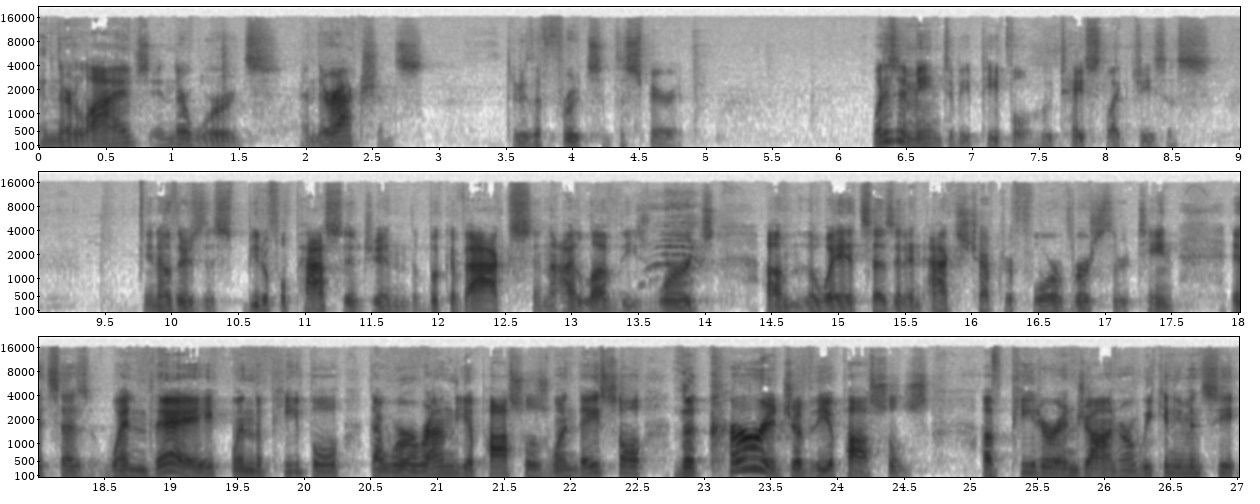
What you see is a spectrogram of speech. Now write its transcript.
in their lives, in their words, and their actions through the fruits of the Spirit. What does it mean to be people who taste like Jesus? You know, there's this beautiful passage in the book of Acts, and I love these words, um, the way it says it in Acts chapter 4, verse 13. It says, When they, when the people that were around the apostles, when they saw the courage of the apostles, of Peter and John, or we can even see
